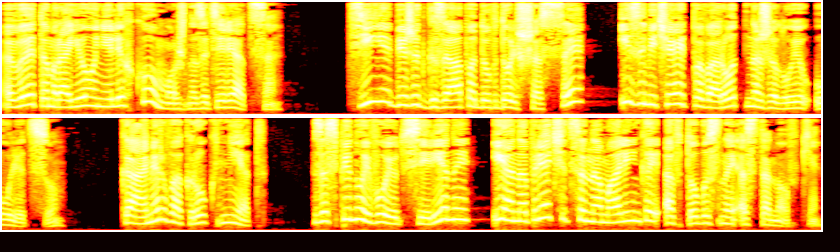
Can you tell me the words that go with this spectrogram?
В этом районе легко можно затеряться. Тия бежит к западу вдоль шоссе и замечает поворот на жилую улицу. Камер вокруг нет. За спиной воют сирены, и она прячется на маленькой автобусной остановке.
